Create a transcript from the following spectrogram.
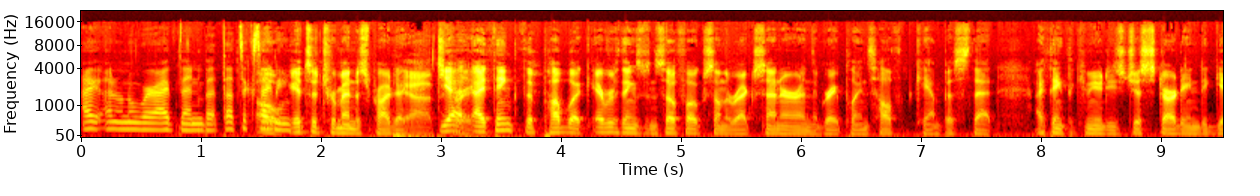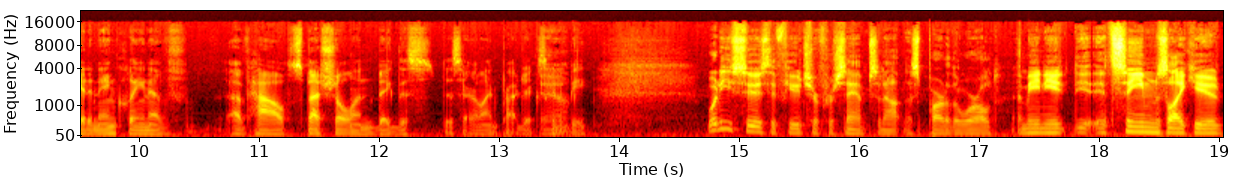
I, I don't know where I've been, but that's oh, exciting. Oh, it's a tremendous project. Yeah, yeah great. I think the public, everything's been so focused on the rec center and the Great Plains Health Campus that I think the community's just starting to get an inkling of of how special and big this this airline project is yeah. going to be. What do you see as the future for Sampson out in this part of the world? I mean, you, it seems like you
